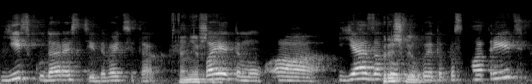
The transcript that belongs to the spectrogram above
есть куда расти, давайте так. Конечно. Поэтому а, я за Пришлю. то, чтобы это посмотреть,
